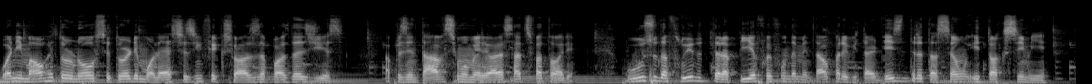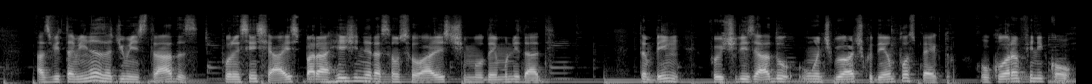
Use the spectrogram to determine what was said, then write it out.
O animal retornou ao setor de moléstias infecciosas após 10 dias. Apresentava-se uma melhora satisfatória. O uso da fluidoterapia foi fundamental para evitar desidratação e toxemia. As vitaminas administradas foram essenciais para a regeneração celular e estímulo da imunidade. Também foi utilizado um antibiótico de amplo espectro, o cloramfenicol.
